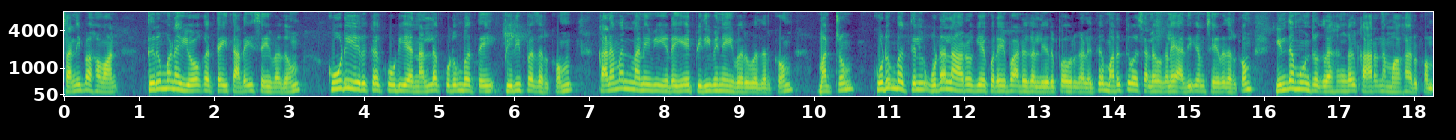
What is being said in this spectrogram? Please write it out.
சனி பகவான் திருமண யோகத்தை தடை செய்வதும் கூடியிருக்கக்கூடிய நல்ல குடும்பத்தை பிரிப்பதற்கும் கணவன் மனைவி இடையே பிரிவினை வருவதற்கும் மற்றும் குடும்பத்தில் உடல் ஆரோக்கிய குறைபாடுகள் இருப்பவர்களுக்கு மருத்துவ செலவுகளை அதிகம் செய்வதற்கும் இந்த மூன்று கிரகங்கள் காரணமாக இருக்கும்.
